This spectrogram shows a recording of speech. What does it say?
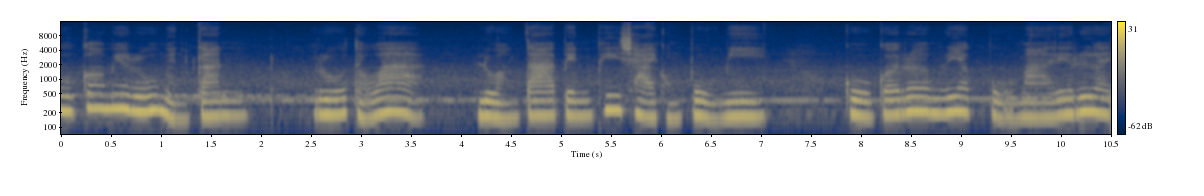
กูก็ไม่รู้เหมือนกัน รู้แต่ว่า หลวงตาเป็นพี่ชายของปู่มี กูก็เริ่มเรียกปู่มาเรื่อย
